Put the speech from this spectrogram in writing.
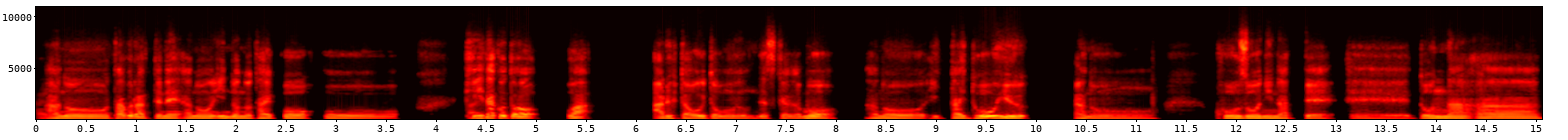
はい、あの、タブラってね、あの、インドの太鼓を聞いたことはある人は多いと思うんですけれども、あの、一体どういう、あの、構造になって、えー、どんな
